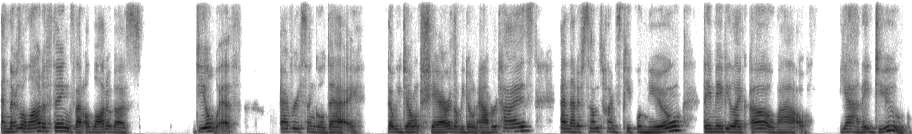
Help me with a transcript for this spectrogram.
and there's a lot of things that a lot of us deal with every single day that we don't share and that we don't advertise and that if sometimes people knew, they may be like, "Oh, wow yeah, they do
